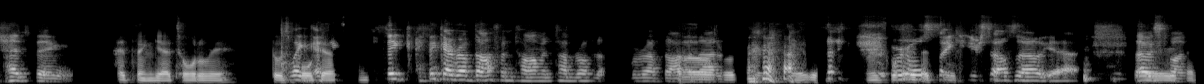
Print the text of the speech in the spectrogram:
head thing. Head thing, yeah, totally. Those Like, I polecats. I think I think I rubbed off on Tom and Tom rubbed rubbed off on Adam. Oh, okay, okay. We're all that's psyching yourselves out. Yeah, that was fun.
